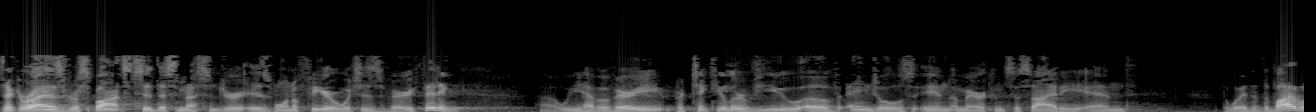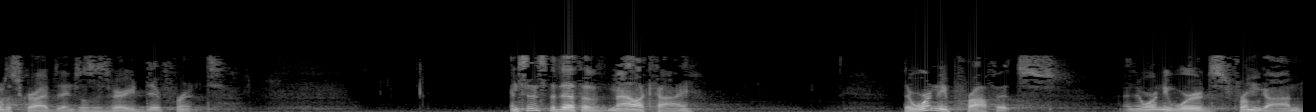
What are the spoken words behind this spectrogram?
Zechariah's response to this messenger is one of fear, which is very fitting. Uh, we have a very particular view of angels in American society, and the way that the Bible describes angels is very different. And since the death of Malachi, there weren't any prophets, and there weren't any words from God. In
